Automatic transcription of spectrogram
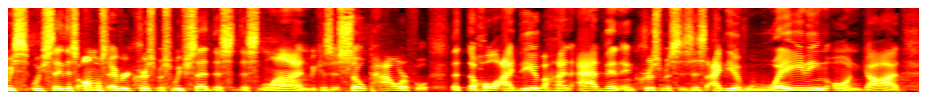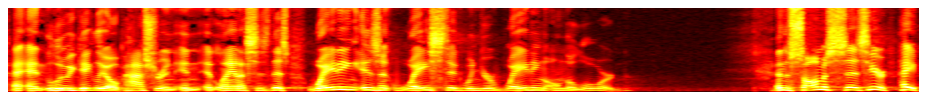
We, we say this almost every Christmas. We've said this, this line because it's so powerful that the whole idea behind Advent and Christmas is this idea of waiting on God. And, and Louis Giglio, pastor in, in Atlanta, says this waiting isn't wasted when you're waiting on the Lord. And the psalmist says here, hey,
